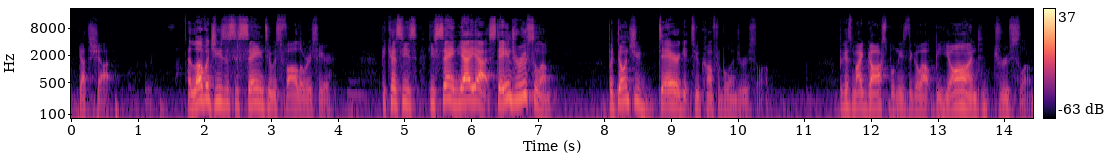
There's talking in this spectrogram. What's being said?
I got the shot. I love what Jesus is saying to his followers here. Because he's, he's saying, yeah, yeah, stay in Jerusalem, but don't you dare get too comfortable in Jerusalem. Because my gospel needs to go out beyond Jerusalem.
